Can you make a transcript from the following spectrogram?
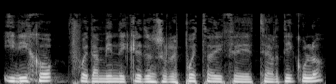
y dijo, fue también discreto en su respuesta, dice este artículo,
